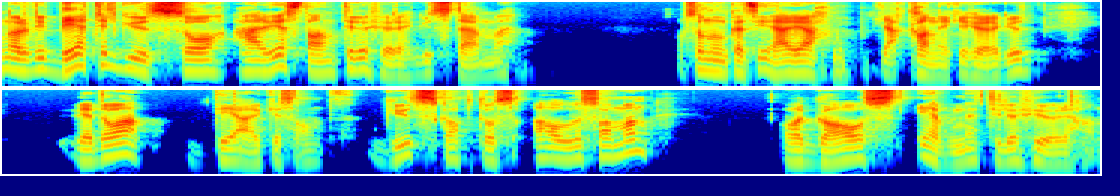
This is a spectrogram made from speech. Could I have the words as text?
Når vi ber til Gud, så er vi i stand til å høre Guds stemme. Og så Noen kan si ja, ja, jeg kan ikke høre Gud. Vet du hva? Det er ikke sant. Gud skapte oss alle sammen og ga oss evne til å høre ham.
